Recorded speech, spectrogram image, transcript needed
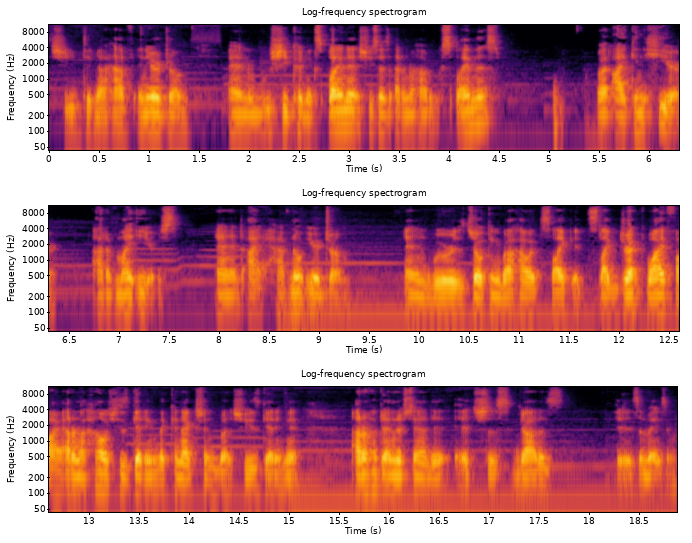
She did not have an eardrum, and she couldn't explain it. She says, "I don't know how to explain this, but I can hear out of my ears, and I have no eardrum." And we were joking about how it's like it's like direct Wi-Fi. I don't know how she's getting the connection, but she's getting it. I don't have to understand it. It's just God is is amazing.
